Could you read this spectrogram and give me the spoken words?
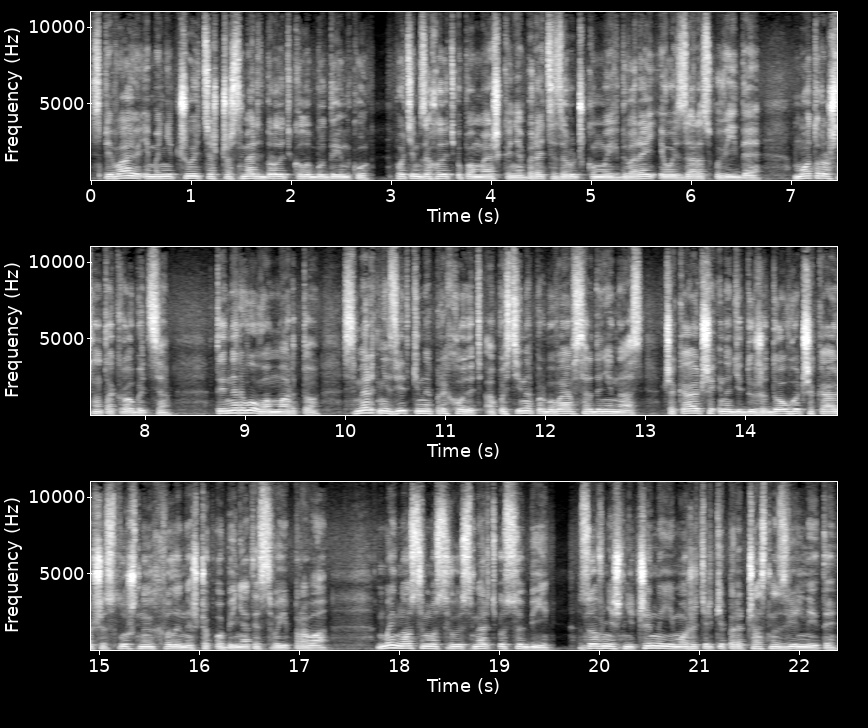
Співаю, і мені чується, що смерть бродить коло будинку, потім заходить у помешкання, береться за ручку моїх дверей і ось зараз увійде. Моторошно так робиться. Ти нервова, Марто. Смерть ні звідки не приходить, а постійно пробуває всередині нас, чекаючи іноді дуже довго, чекаючи слушної хвилини, щоб обійняти свої права. Ми носимо свою смерть у собі. Зовнішній чин її може тільки передчасно звільнити.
